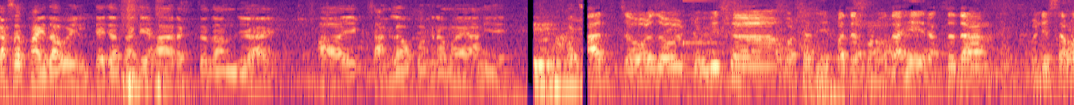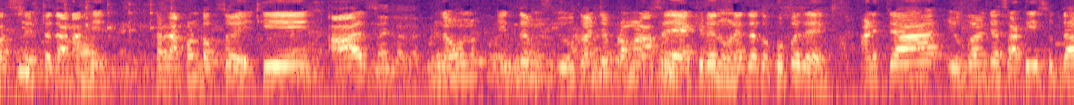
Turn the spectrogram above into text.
कसा फायदा होईल? त्याच्यासाठी हा रक्तदान जे आहे हा एक चांगला उपक्रम आहे आणि आज जवळजवळ चोवीस वर्षात हे पदार्पण होत आहे. रक्तदान म्हणजे सर्वात श्रेष्ठ दान आहे. कारण आपण बघतोय की आज. नऊ एकदम युवकांचे प्रमाण असं आहे ऍक्सिडेंट होण्याचं खूपच आहे. आणि त्या युवकांच्या साठी सुद्धा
